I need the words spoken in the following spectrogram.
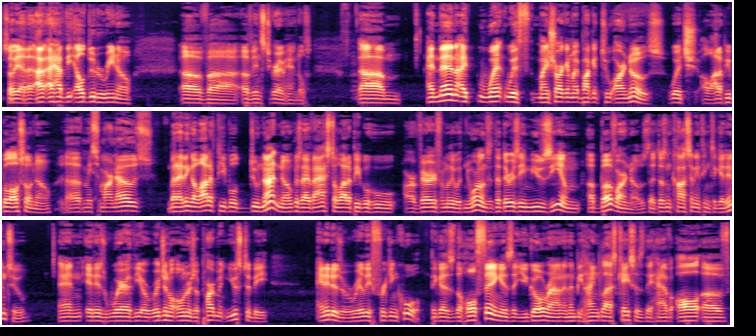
So yeah, I, I have the El Duderino of uh of Instagram handles. Um and then I went with my shark in my pocket to Arnaud's, which a lot of people also know. Love me some Arnaud's. But I think a lot of people do not know because I've asked a lot of people who are very familiar with New Orleans that there is a museum above Arnaud's that doesn't cost anything to get into, and it is where the original owner's apartment used to be, and it is really freaking cool because the whole thing is that you go around and then behind glass cases they have all of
